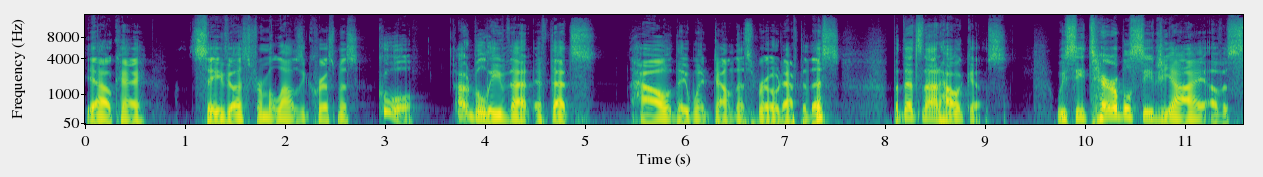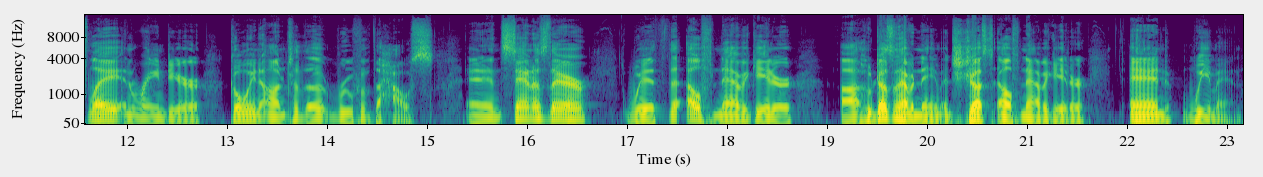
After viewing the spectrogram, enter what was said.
yeah, okay, save us from a lousy Christmas. Cool. I would believe that if that's how they went down this road after this, but that's not how it goes. We see terrible CGI of a sleigh and reindeer going onto the roof of the house, and Santa's there with the elf navigator uh, who doesn't have a name. It's just Elf Navigator and Wee Man.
